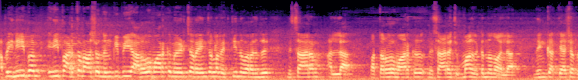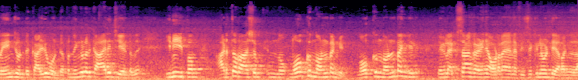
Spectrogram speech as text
അപ്പം ഇനിയിപ്പം ഇനിയിപ്പോൾ അടുത്ത പ്രാവശ്യം നിങ്ങൾക്ക് ഇപ്പോൾ ഈ അറുപത് മാർക്ക് മേടിച്ച റേഞ്ചുള്ള വ്യക്തി എന്ന് പറയുന്നത് നിസ്സാരം അല്ല. പത്തറുപത് മാർക്ക് നിസ്സാര ചുമ്മാ കിട്ടുന്നതല്ല നിങ്ങൾക്ക് അത്യാവശ്യം റേഞ്ച് ഉണ്ട് കഴിവുണ്ട്. അപ്പം നിങ്ങളൊരു കാര്യം ചെയ്യേണ്ടത് ഇനിയിപ്പം അടുത്ത പ്രാവശ്യം നോക്കുന്നുണ്ടെങ്കിൽ നോക്കുന്നുണ്ടെങ്കിൽ നിങ്ങൾ എക്സാം കഴിഞ്ഞാൽ ഉടനെ തന്നെ ഫിസിക്കലിന് വേണ്ടി ഇറങ്ങുക.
